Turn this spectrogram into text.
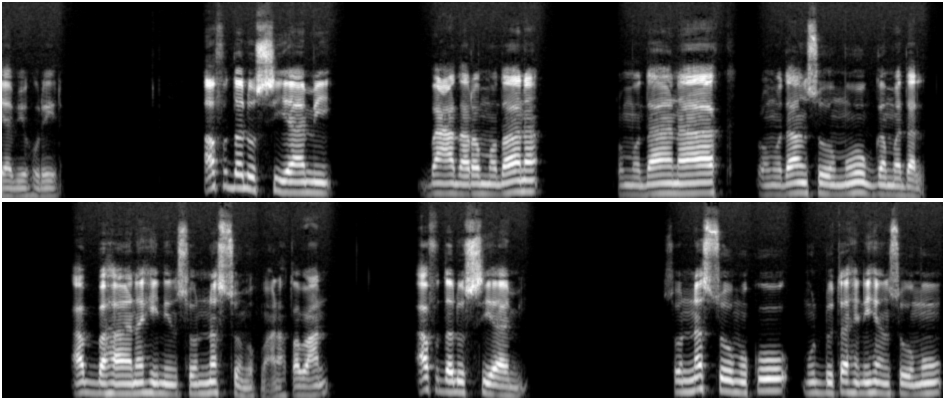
يا أبي هريرة. أفضل الصيام بعد رمضان رمضانك رمضان سوموك جمدل أبها نهن سنة سومك معناها طبعا أفضل الصيام. سنة سومكو مدته نهن سومو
